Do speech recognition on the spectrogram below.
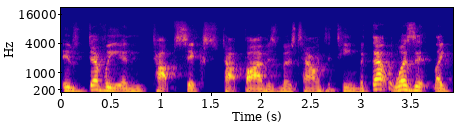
it was definitely in top six, top five as most talented team, but that wasn't like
